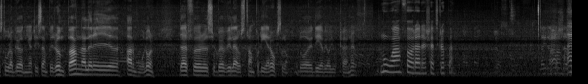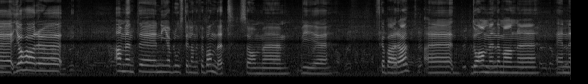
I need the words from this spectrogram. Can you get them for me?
stora blödningar till exempel i rumpan eller i armhålor. Därför så behöver vi lära oss tamponera också då. Då är det vi har gjort här nu. Moa, förare, chefsgruppen. Eh, jag har eh, använt eh, nya blodstillande förbandet som vi ska bära. Då använder man en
